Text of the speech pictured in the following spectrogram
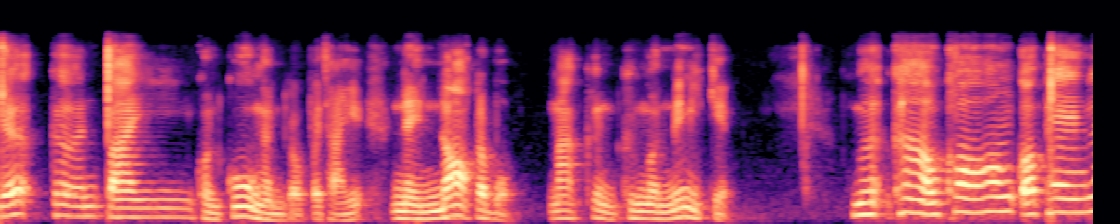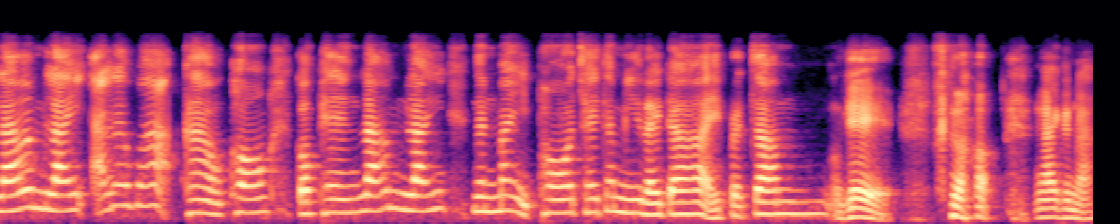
เยอะเกินไป คนกู้เงินก็ไปใช้ในนอกระบบมากขึ้น คือเงินไม่มีเก็บ เข้าวของก็แพงล้ำไหลอะไรวะข้าวของก็แพงล้ำไหลเงินไม่พอใช้ถ้ามีรายได้ประจำโอเคง่ายขึ้นนะ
